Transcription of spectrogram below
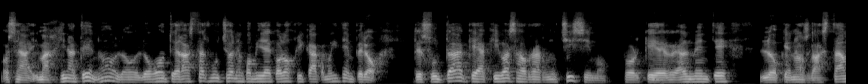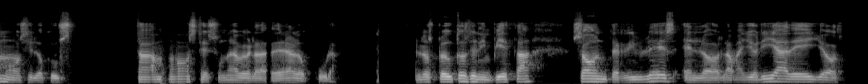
O sea, imagínate, ¿no? Luego te gastas mucho en comida ecológica, como dicen, pero resulta que aquí vas a ahorrar muchísimo, porque realmente lo que nos gastamos y lo que usamos es una verdadera locura. Los productos de limpieza son terribles, en la mayoría de ellos,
